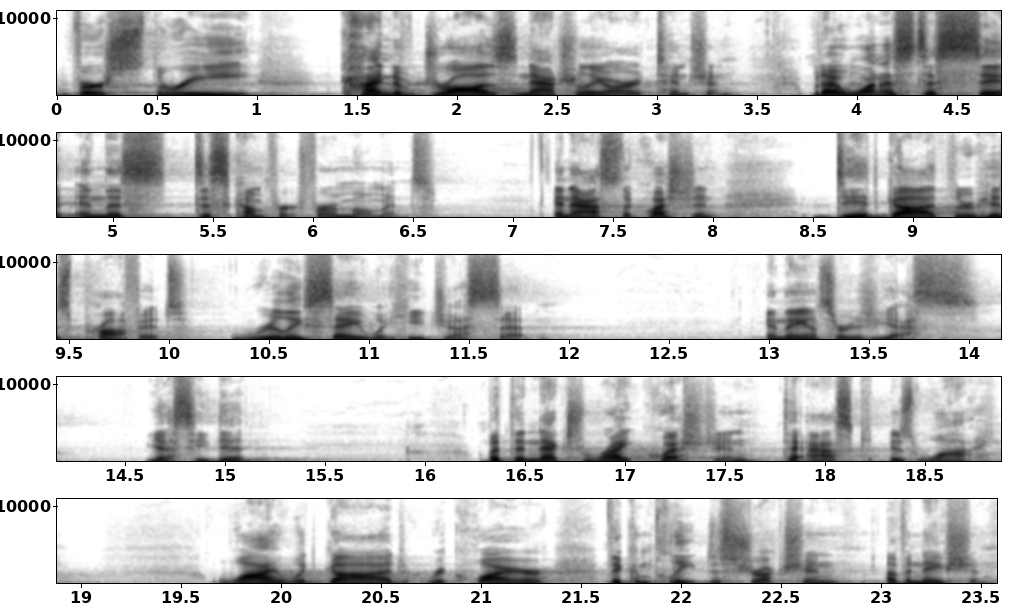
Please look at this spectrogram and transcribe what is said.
verse three kind of draws naturally our attention. But I want us to sit in this discomfort for a moment and ask the question Did God, through his prophet, really say what he just said? And the answer is yes. Yes, he did. But the next right question to ask is why? Why would God require the complete destruction of a nation?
